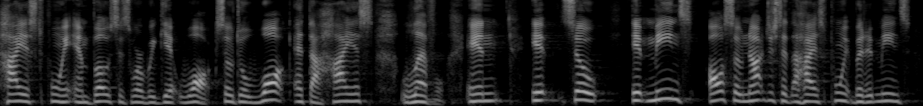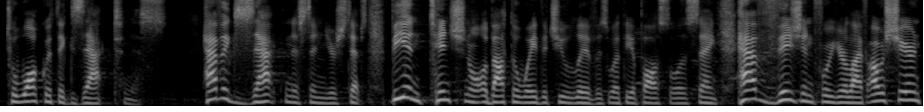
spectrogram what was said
highest point, and bos is where we get walk. So to walk at the highest level. And it so it means also not just at the highest point, but it means to walk with exactness. Have exactness in your steps. Be intentional about the way that you live, is what the apostle is saying. Have vision for your life. I was sharing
